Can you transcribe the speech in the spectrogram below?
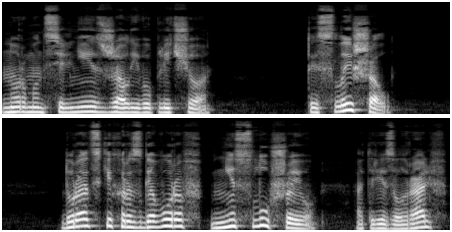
Норман сильнее сжал его плечо. «Ты слышал?» «Дурацких разговоров не слушаю», — отрезал Ральф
